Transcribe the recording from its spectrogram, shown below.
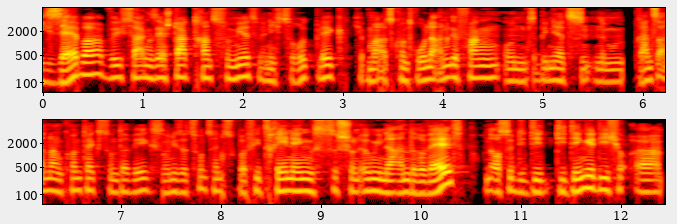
mich selber, würde ich sagen, sehr stark transformiert, wenn ich zurückblicke. Ich habe mal als Controller angefangen und bin jetzt in einem ganz anderen Kontext unterwegs. Organisationszentrum, super viel Trainings, das ist schon irgendwie eine andere Welt. Und auch so die, die, die Dinge, die ich äh,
